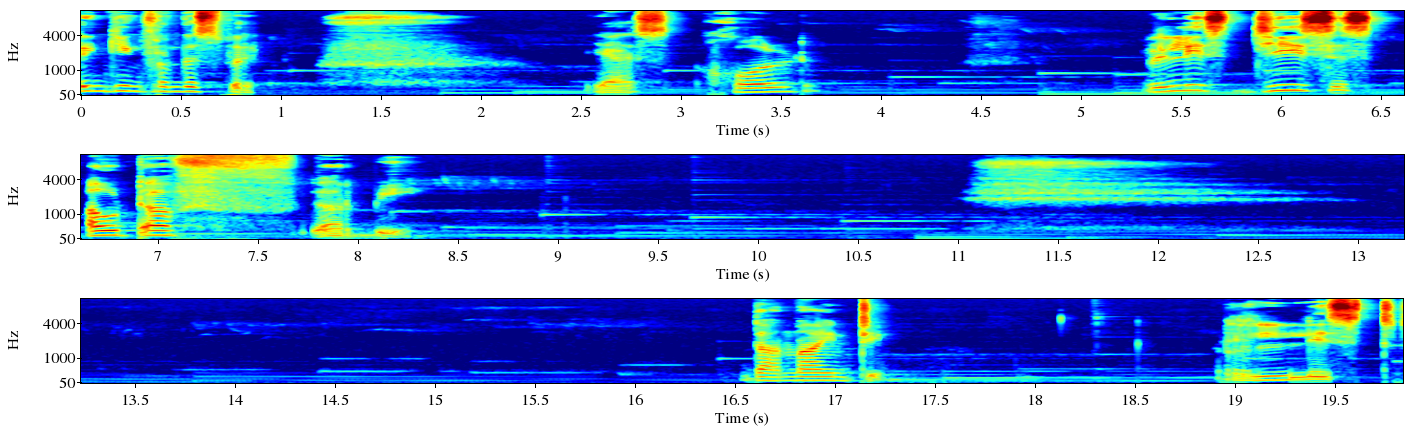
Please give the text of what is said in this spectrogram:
drinking from the spirit Yes, hold. Release Jesus out of your being. The anointing released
